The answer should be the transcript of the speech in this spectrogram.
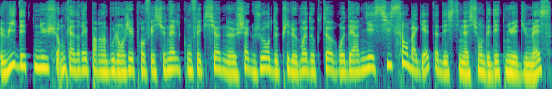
Huit détenus encadrés par un boulanger professionnel confectionnent chaque jour depuis le mois d'octobre dernier 600 baguettes à destination des détenus et du MES.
